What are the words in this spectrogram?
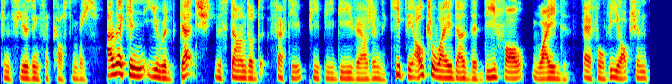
confusing for customers. I reckon you would ditch the standard 50 ppd version, keep the ultra wide as the default wide FOV option,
